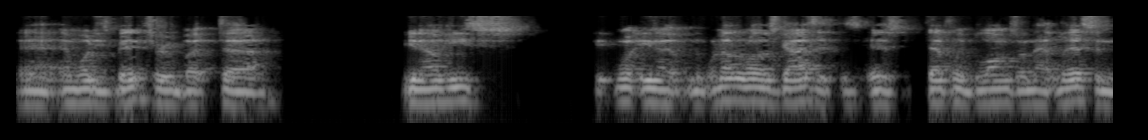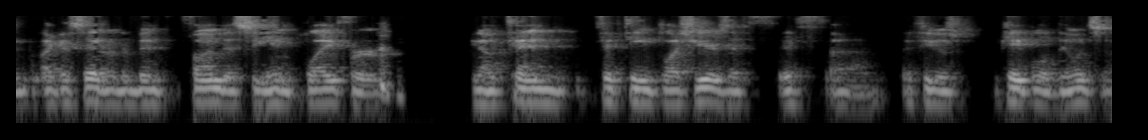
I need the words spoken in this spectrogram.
and, and what he's been through. But uh, you know, he's you know, another one of those guys that is, is, definitely belongs on that list. And like I said, it would have been fun to see him play for, you know, 10, 15 plus years if, if, uh, if he was capable of doing so.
